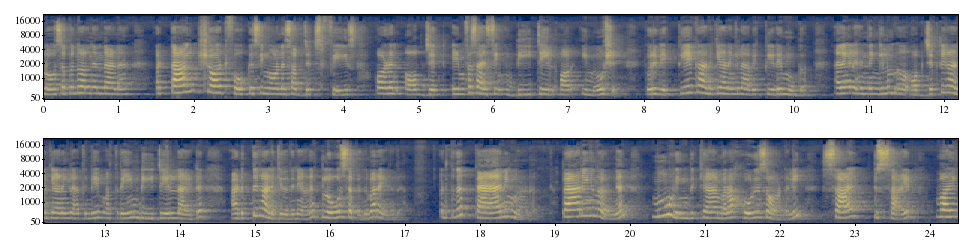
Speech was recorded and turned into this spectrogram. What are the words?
ക്ലോസപ്പ് എന്ന് പറഞ്ഞ എന്താണ്? A time shot focusing on a subject's face on an object emphasizing detail or emotion ഒരു വ്യക്തിയെ കാണിക്കുകയാണെങ്കിൽ ആ വ്യക്തിയുടെ മുഖം അല്ലെങ്കിൽ എന്തെങ്കിലും ഒബ്ജക്റ്റ് കാണിക്കുകയാണെങ്കിൽ അതിന്റെയും അത്രയും ഡീറ്റെയിൽഡ് ആയിട്ട് അടുത്ത് കാണിക്കുന്നതിനെയാണ് ക്ലോസപ്പ് എന്ന് പറയുന്നത്. അടുത്തത് പാനിങ് ആണ്. പാനിങ് എന്ന് പറഞ്ഞാൽ moving the camera horizontally side to side while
